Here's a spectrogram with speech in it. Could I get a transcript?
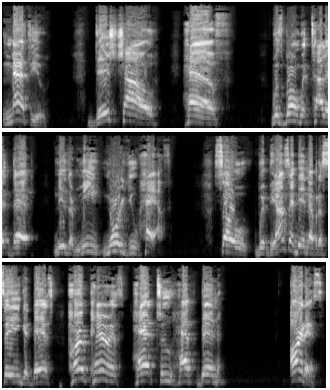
Matthew. This child have was born with talent that neither me nor you have. So with Beyonce being able to sing and dance, her parents had to have been artists.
